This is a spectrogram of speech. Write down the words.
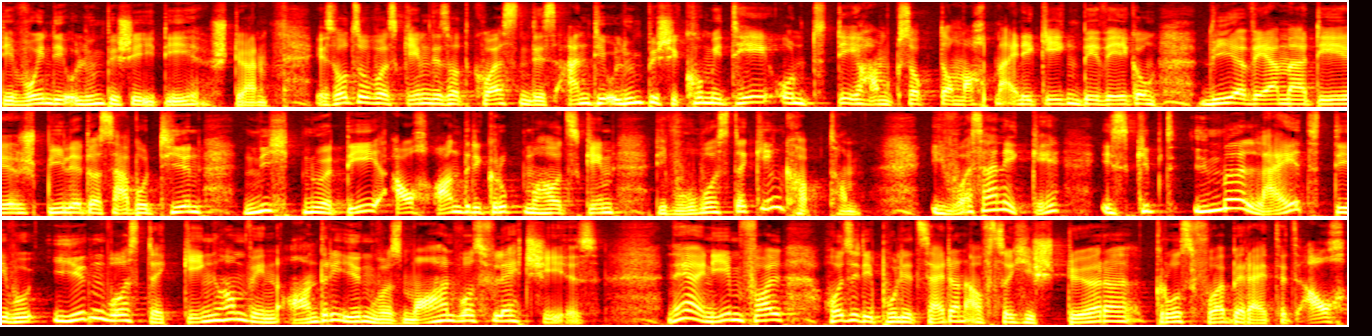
die wollen die olympische Idee stören. Es hat sowas gegeben, das hat geheißen, das Anti-Olympische Komitee und die haben gesagt, da macht man eine Gegenbewegung. Wir werden die Spiele da sabotieren. Nicht nur die, auch andere Gruppen hat es gegeben, die wo was dagegen gehabt haben. Ich weiß auch nicht, gell? Es gibt immer Leute, die wo irgendwas dagegen haben, wenn andere irgendwas machen, was vielleicht schön ist. Naja, in jedem Fall hat sich die Polizei dann auf solche Störer groß vorbereitet. Auch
